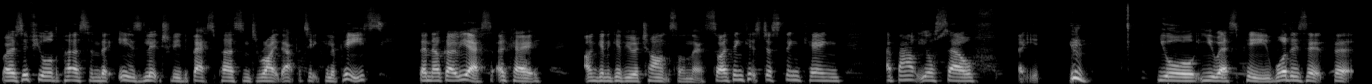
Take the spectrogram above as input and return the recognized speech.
Whereas if you're the person that is literally the best person to write that particular piece, then they'll go, yes, okay, I'm going to give you a chance on this. So I think it's just thinking about yourself uh, your USP? What is it that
